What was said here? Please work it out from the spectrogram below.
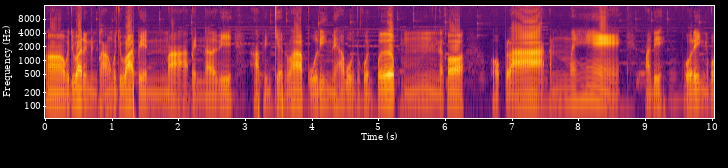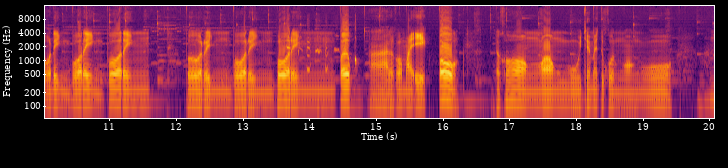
เอ่อผมจะวาดได้หนึ่งครั้งผมจะวาดเป็นหมาเป็นอะไรดีหาเป็นเขียนว่าปูลิงนะครับผมทุกคนปึ๊บอืมแล้วก็ปอปลาอันแม่มาดิโปริงโปริงโปริงโปริง โปริงโปริงโปริงปึ๊บอ่าแล้วก็ไม้เอกโป้ง แล้วก็งองงูใช่ไหมทุกคนงองงูอัน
